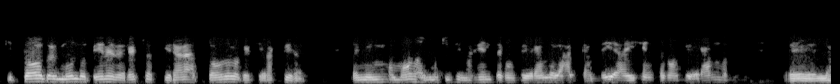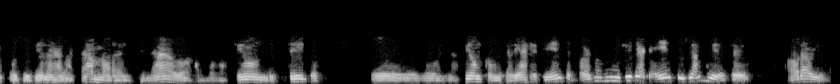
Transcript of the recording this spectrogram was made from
Aquí todo el mundo tiene derecho a aspirar a todo lo que quiera aspirar. Del mismo modo, hay muchísima gente considerando las alcaldías, hay gente considerando eh, las posiciones a la Cámara, al Senado, acomodación, distrito, eh, gobernación, comisaría residente. Por eso significa que hay entusiasmo y deseo. Ahora bien,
